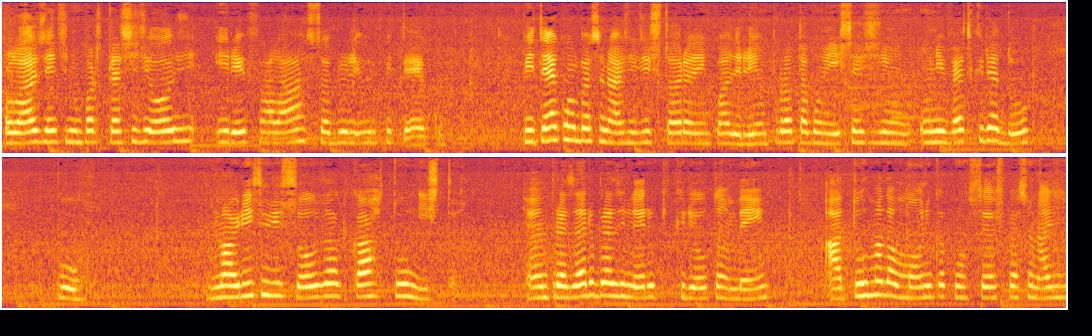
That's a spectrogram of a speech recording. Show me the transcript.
Olá, gente. No podcast de hoje irei falar sobre o livro Piteco. Piteco é um personagem de história em quadrinho protagonista de um universo criador por Maurício de Souza, cartunista. É um empresário brasileiro que criou também a Turma da Mônica com seus personagens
